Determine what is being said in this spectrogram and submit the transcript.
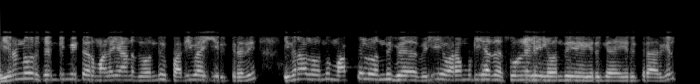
இருநூறு சென்டிமீட்டர் மழையானது வந்து பதிவாகி இருக்கிறது. இதனால் வந்து மக்கள் வந்து வெ- வெளியே வர முடியாத சூழ்நிலையில் வந்து இருக்க இருக்கிறார்கள்.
